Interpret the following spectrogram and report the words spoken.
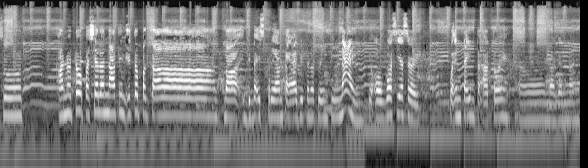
So, ano to, pasyalan natin ito pagka, na, di ba, sprayan tayo dito na 29, to August, yes, sir. Kuwaintayin ta atoy, uh, na ganun.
